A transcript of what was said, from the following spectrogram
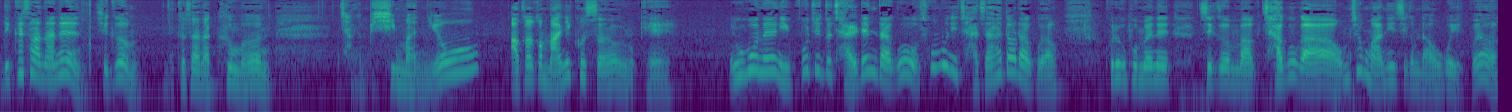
니크사나는 지금 니크사나 금은 잠시만요. 아가가 많이 컸어요. 이렇게. 요거는 이쁘지도 잘 된다고 소문이 자자하더라고요. 그리고 보면은 지금 막 자구가 엄청 많이 지금 나오고 있고요.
